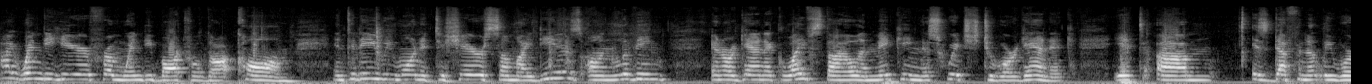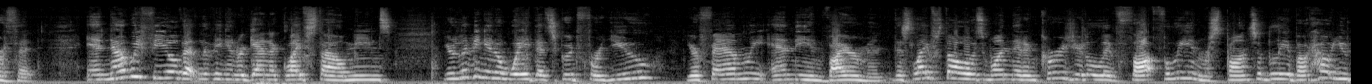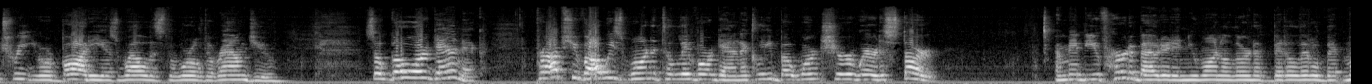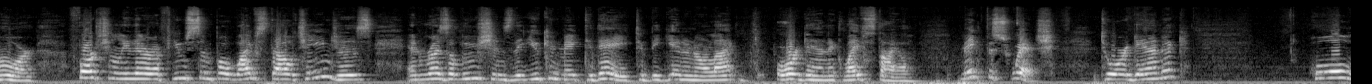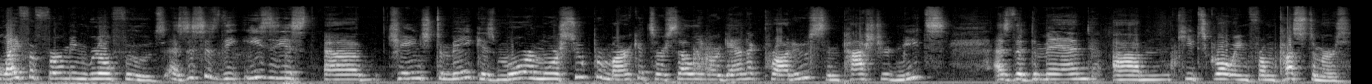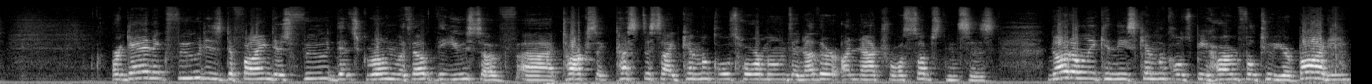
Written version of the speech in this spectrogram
Hi, Wendy here from wendybottrell.com. And today we wanted to share some ideas on living an organic lifestyle and making the switch to organic. It um, is definitely worth it. And now we feel that living an organic lifestyle means you're living in a way that's good for you, your family, and the environment. This lifestyle is one that encourages you to live thoughtfully and responsibly about how you treat your body as well as the world around you. So go organic. Perhaps you've always wanted to live organically but weren't sure where to start. Or maybe you've heard about it and you want to learn a bit a little bit more. Fortunately, there are a few simple lifestyle changes and resolutions that you can make today to begin an organic lifestyle. Make the switch to organic, whole, life-affirming real foods, as this is the easiest uh, change to make as more and more supermarkets are selling organic produce and pastured meats as the demand um, keeps growing from customers. Organic food is defined as food that's grown without the use of uh, toxic pesticide chemicals, hormones, and other unnatural substances. Not only can these chemicals be harmful to your body,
